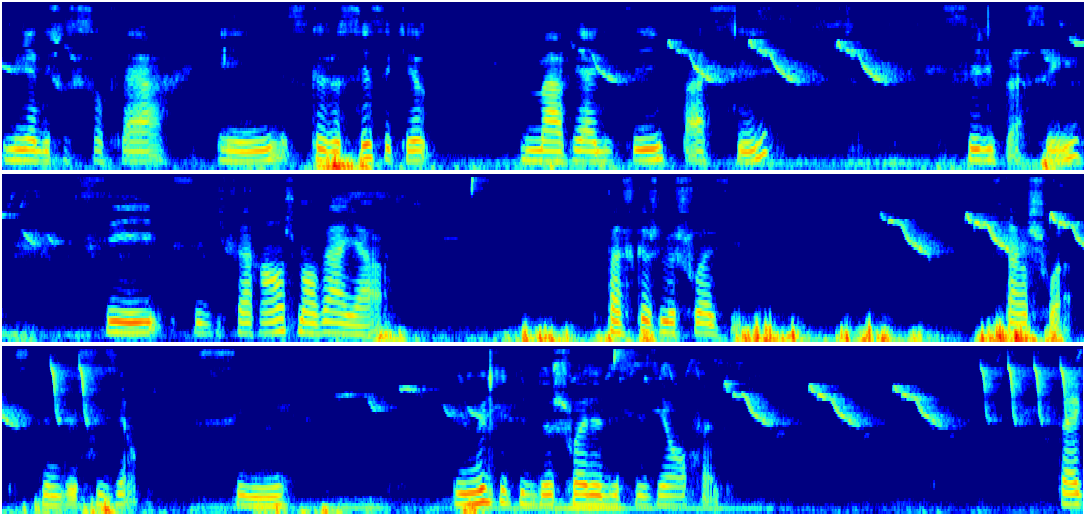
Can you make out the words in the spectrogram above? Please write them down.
mais il y a des choses qui sont claires. Et ce que je sais, c'est que ma réalité passée, c'est du passé, c'est, c'est différent, je m'en vais ailleurs. Parce que je le choisis. C'est un choix, c'est une décision. C'est une multitude de choix et de décisions en fait. Fait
